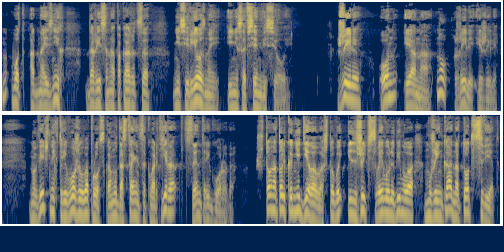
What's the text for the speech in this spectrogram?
Ну, вот одна из них, даже если она покажется несерьезной и не совсем веселой. Жили он и она. Ну, жили и жили. Но вечно их тревожил вопрос, кому достанется квартира в центре города. Что она только не делала, чтобы изжить своего любимого муженька на тот свет.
